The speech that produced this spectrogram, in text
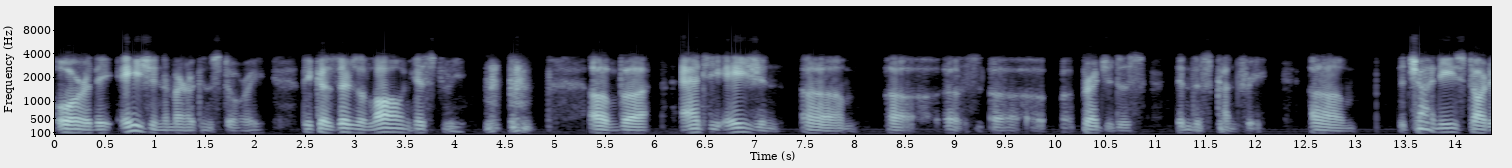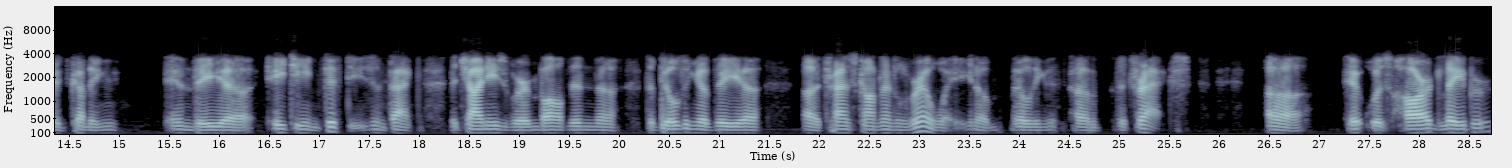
or the Asian American story, because there's a long history of uh, anti-Asian um, uh, uh, uh, prejudice in this country. Um, the Chinese started coming in the uh, 1850s. In fact, the Chinese were involved in uh, the building of the uh, uh, transcontinental railway. You know, building uh, the tracks. Uh, it was hard labor,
